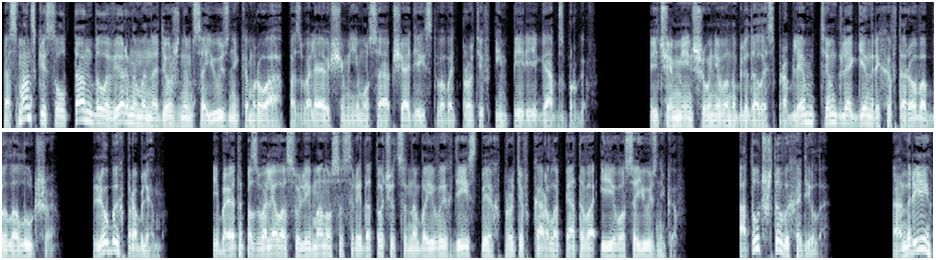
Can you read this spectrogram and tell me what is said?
Османский султан был верным и надежным союзником Руа, позволяющим ему сообща действовать против империи Габсбургов. И чем меньше у него наблюдалось проблем, тем для Генриха II было лучше. Любых проблем ибо это позволяло Сулейману сосредоточиться на боевых действиях против Карла V и его союзников. А тут что выходило? Анри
